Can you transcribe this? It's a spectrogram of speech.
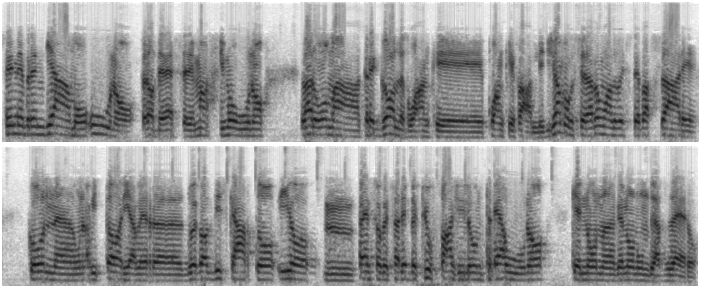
se ne prendiamo uno, però deve essere massimo uno, la Roma tre gol può anche, può anche farli. Diciamo che se la Roma dovesse passare con eh, una vittoria per eh, due gol di scarto, io mh, mm, penso che sarebbe più facile un 3 a 1 che non, che non un 2 a 0.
